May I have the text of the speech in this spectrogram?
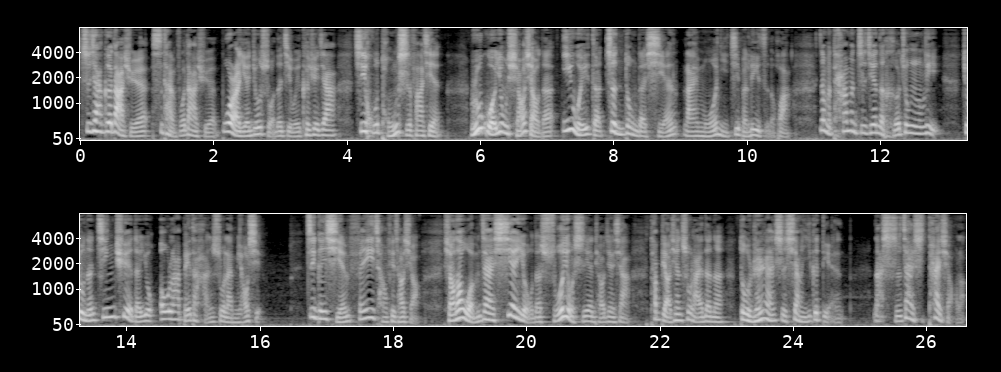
芝加哥大学、斯坦福大学、波尔研究所的几位科学家几乎同时发现，如果用小小的一维的振动的弦来模拟基本粒子的话，那么它们之间的核作用力就能精确的用欧拉贝塔函数来描写。这根弦非常非常小，小到我们在现有的所有实验条件下，它表现出来的呢，都仍然是像一个点，那实在是太小了。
